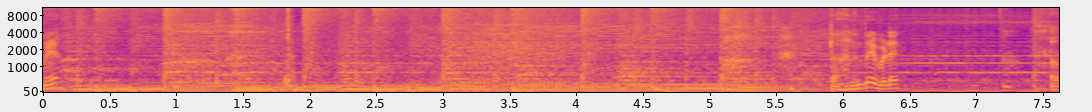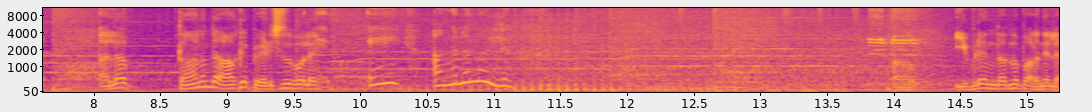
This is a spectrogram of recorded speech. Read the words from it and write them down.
വിസ്മയ താനെന്താ ഇവിടെ? അല്ല താനെന്താ ആകെ പേടിച്ചതുപോലെ? ഏയ് അങ്ങനൊന്നുമില്ല. ഇവിടെ എന്താന്ന് പറഞ്ഞില്ല.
